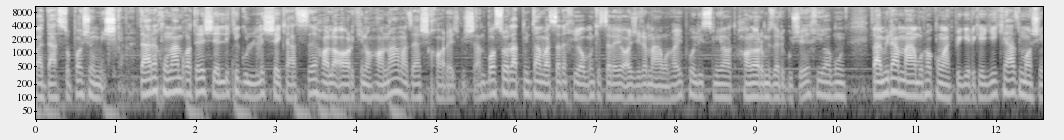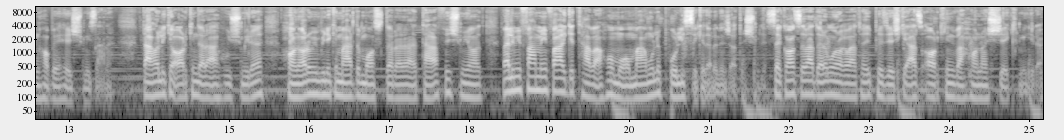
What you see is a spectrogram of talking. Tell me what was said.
و دست و پاشو میشکنه. در خونه هم بخاطر شلیک گلوله شکسته حالا آرکین و هانا هم ازش خارج میشن. با سرعت میدون وسط خیابون که صدای آژیر مامورهای پلیس میاد. هانا رو می‌ذاره گوشه خیابون و میره از مامورها کمک بگیره که یکی از ماشین ها بهش می‌زنه. در حالی که آرکین داره هوش میره هانا رو می‌بینه که مرد ماسک داره طرفش میاد ولی می‌فهمه این فقط یه توهمه و مامور پلیسه که داره نجاتش میده. سکانس بعد داره مراقبت های پزشکی از آرکین و هانا شکل می‌گیره.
